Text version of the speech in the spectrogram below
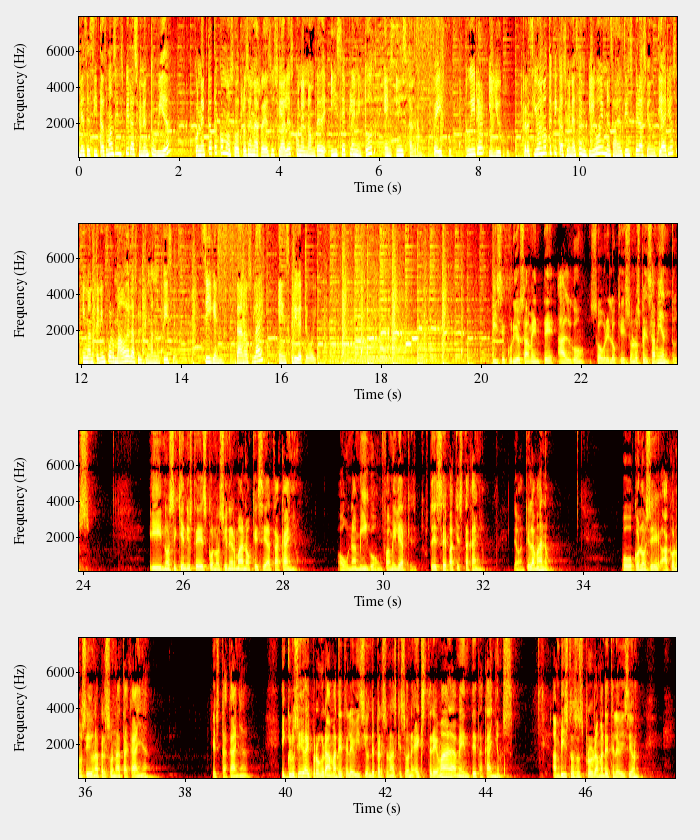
¿Necesitas más inspiración en tu vida? Conéctate con nosotros en las redes sociales con el nombre de IC Plenitud en Instagram, Facebook, Twitter y YouTube. Recibe notificaciones en vivo y mensajes de inspiración diarios y mantén informado de las últimas noticias. Síguenos, danos like e inscríbete hoy. Dice curiosamente algo sobre lo que son los pensamientos. Y no sé quién de ustedes conoce un hermano que sea tacaño, o un amigo, un familiar, que, usted sepa que es tacaño. Levante la mano. O conoce, ha conocido una persona tacaña, que es tacaña. Inclusive hay programas de televisión de personas que son extremadamente tacaños. ¿Han visto esos programas de televisión?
